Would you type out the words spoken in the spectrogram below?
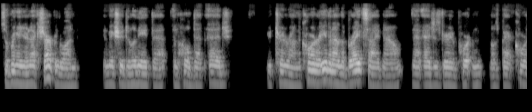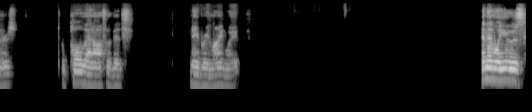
So bring in your next sharpened one and make sure you delineate that and hold that edge. You turn around the corner, even on the bright side now, that edge is very important, those back corners, to pull that off of its neighboring line weight. And then we'll use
